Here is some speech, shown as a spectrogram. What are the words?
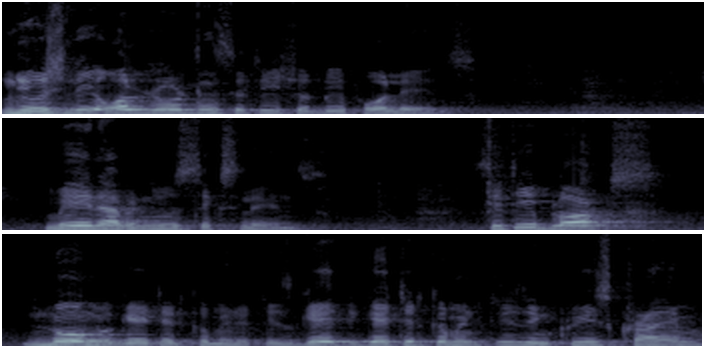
Usually, all roads in city should be four lanes. Main avenue, six lanes. City blocks, no gated communities. Gate, gated communities increase crime,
